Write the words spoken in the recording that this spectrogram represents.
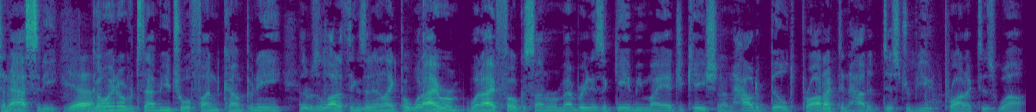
tenacity. Yeah. Going over to that mutual fund company, there was a lot of things that I didn't like, but what I rem- what I focus on remembering is it gave me my education on how to build product and how to distribute product as well.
